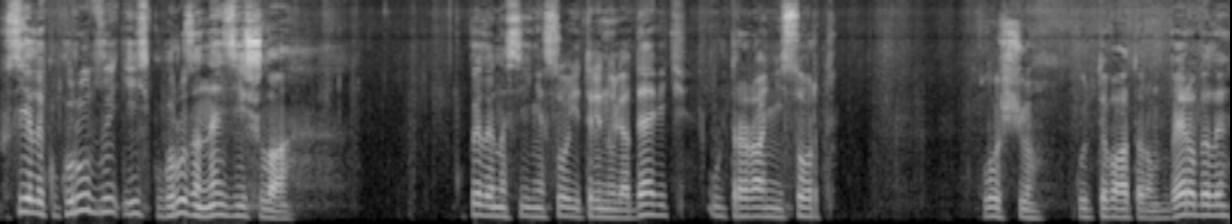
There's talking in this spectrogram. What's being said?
Посіяли кукурудзу і кукурудза не зійшла. Купили насіння сої 309, ультраранній сорт. Площу культиватором виробили.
